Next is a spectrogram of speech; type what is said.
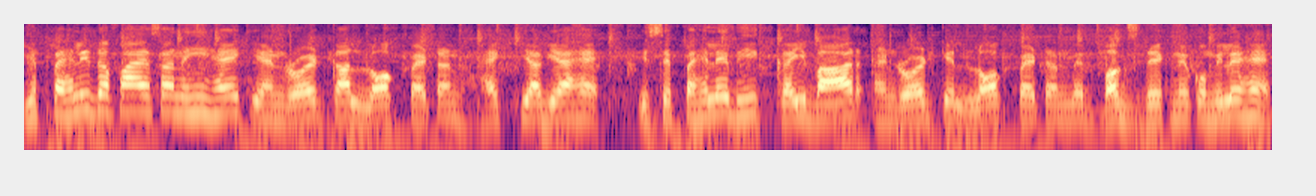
ये पहली दफ़ा ऐसा नहीं है कि एंड्रॉयड का लॉक पैटर्न हैक किया गया है। इससे पहले भी कई बार एंड्रॉयड के लॉक पैटर्न में बग्स देखने को मिले हैं।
